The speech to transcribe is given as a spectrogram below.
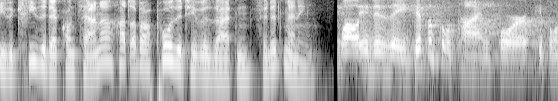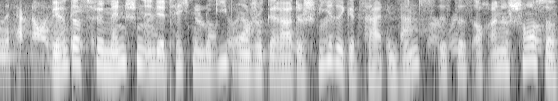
Diese Krise der Konzerne hat aber auch positive Seiten, findet Manning. Während das für Menschen in der Technologiebranche gerade schwierige Zeiten sind, ist es auch eine Chance,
